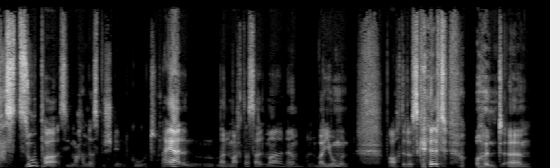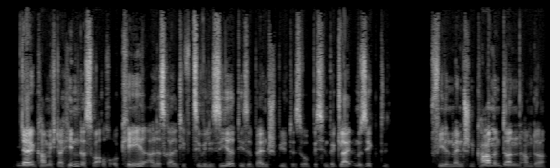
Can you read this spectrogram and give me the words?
passt super. Sie machen das bestimmt gut. Naja, man macht das halt mal. Ne? Man war jung und brauchte das Geld und ähm, ja, kam ich dahin, das war auch okay, alles relativ zivilisiert. Diese Band spielte so ein bisschen Begleitmusik. Die vielen Menschen kamen dann, haben da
